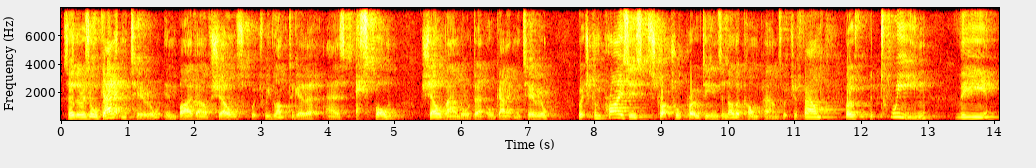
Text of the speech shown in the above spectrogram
So there is organic material in bivalve shells, which we lump together as SBOM, shell-bound organic material, which comprises structural proteins and other compounds which are found both between the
